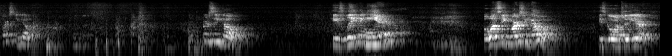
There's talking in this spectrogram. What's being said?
where's he going? Where's he going? He's leaving here? But what's he, where's he going? He's going to the earth.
